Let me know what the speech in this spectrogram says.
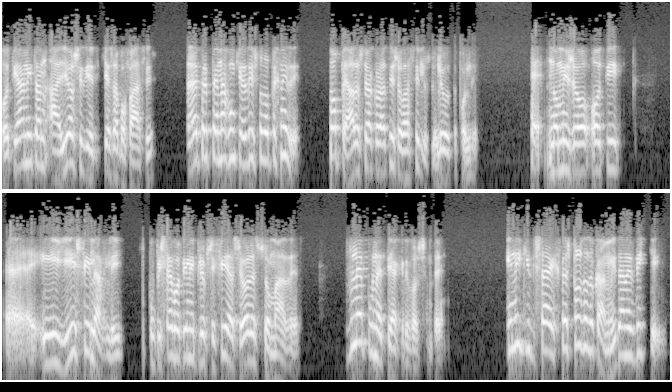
ότι αν ήταν αλλιώς οι διαιτητικέ αποφάσεις θα έπρεπε να έχουν κερδίσει το παιχνίδι. Το είπε άλλωστε ο ακροατής ο Βασίλης, λίγο ούτε πολύ. Ε, νομίζω ότι ε, οι υγιείς φίλαυλοι που πιστεύω ότι είναι η πλειοψηφία σε όλες τις ομάδες βλέπουν τι ακριβώς συμβαίνει. Η νίκη της ΑΕΚ χθες πώς θα το κάνουμε, ήταν δίκαιη.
